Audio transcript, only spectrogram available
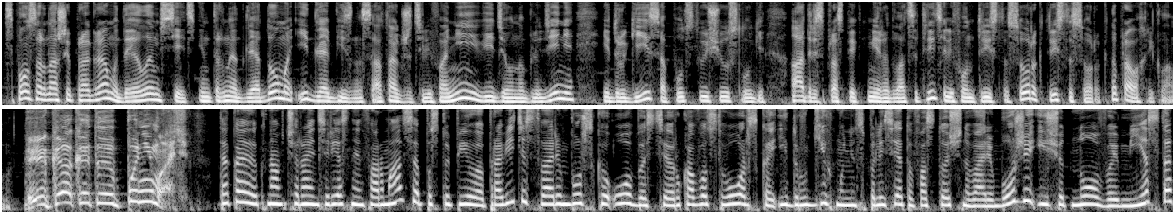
Спонсор нашей программы DLM-сеть, интернет для дома и для бизнеса, а также телефонии, видеонаблюдение и другие сопутствующие услуги. Адрес проспект Мира 23, телефон 340 340 на правах рекламы. И как это понимать? Такая к нам вчера интересная информация поступила. Правительство Оренбургской области, руководство Орска и других муниципалитетов Восточного Оренбуржья ищут новое место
